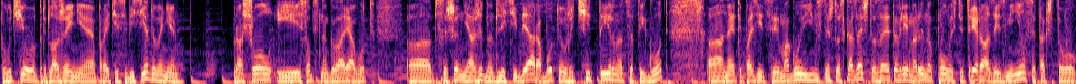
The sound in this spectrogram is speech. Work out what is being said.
получил предложение пройти собеседование, прошел и, собственно говоря, вот э, совершенно неожиданно для себя. Работаю уже 14 год э, на этой позиции. Могу единственное, что сказать, что за это время рынок полностью три раза изменился, так что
